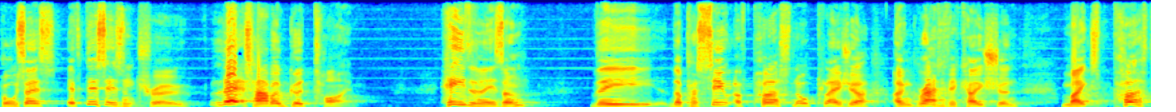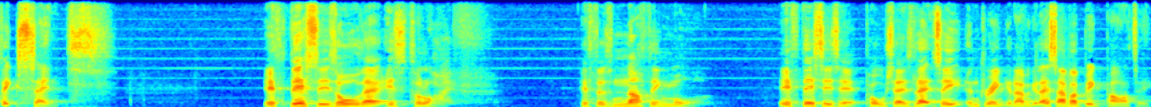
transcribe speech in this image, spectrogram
Paul says, If this isn't true, let's have a good time. Hedonism, the, the pursuit of personal pleasure and gratification, makes perfect sense if this is all there is to life, if there's nothing more. If this is it, Paul says, let's eat and drink and have a good, let's have a big party.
